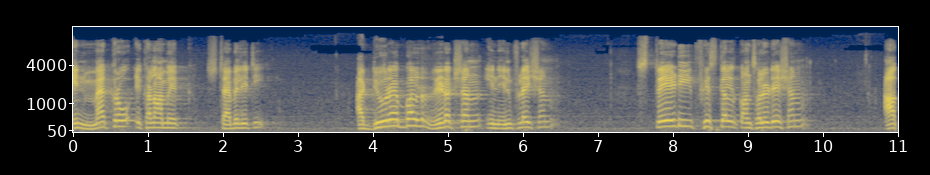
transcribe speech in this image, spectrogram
in macroeconomic stability, a durable reduction in inflation, steady fiscal consolidation, a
